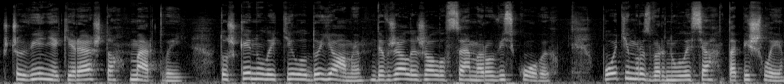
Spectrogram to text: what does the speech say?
що він, як і решта, мертвий. Тож кинули тіло до ями, де вже лежало семеро військових. Потім розвернулися та пішли.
